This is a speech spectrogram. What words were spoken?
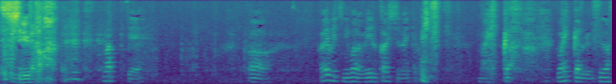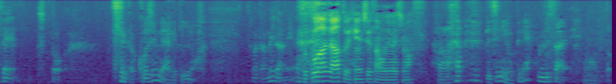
知るか。待って。ああ。早口にまだメール返してないけど。まあいっか。まあいっかとかですいません。ちょっと。つうか個人名あげていいの？まあダメだね。そこはじゃあ後で編集さんお願いします。はあ。別によくね。うるさい。もっと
